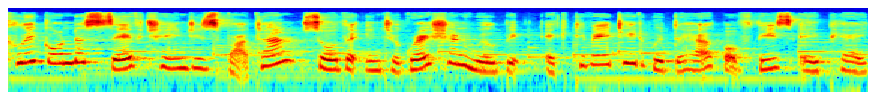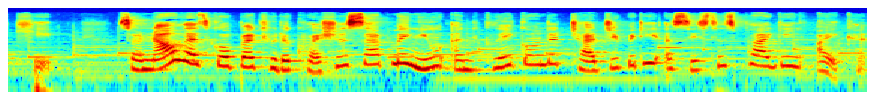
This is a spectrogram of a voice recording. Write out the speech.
click on the Save Changes button so the integration will be activated with the help of this API key. So now let's go back to the Question submenu and click on the ChatGPT Assistance plugin icon.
